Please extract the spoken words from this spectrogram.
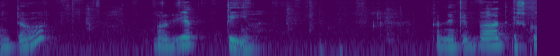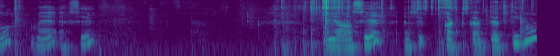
दो, और ये तीन। करने के बाद इसको मैं ऐसे यहाँ से ऐसे कट कर देती हूँ।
